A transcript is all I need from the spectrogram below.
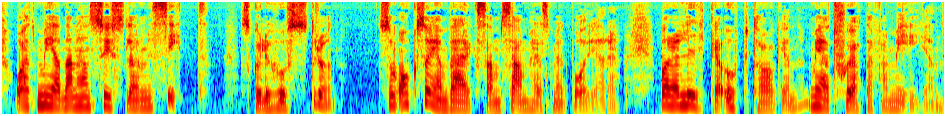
Och att medan han sysslar med sitt skulle hustrun, som också är en verksam samhällsmedborgare, vara lika upptagen med att sköta familjen,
